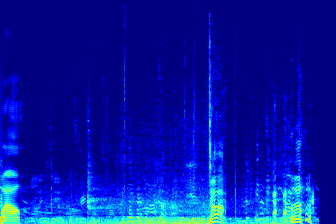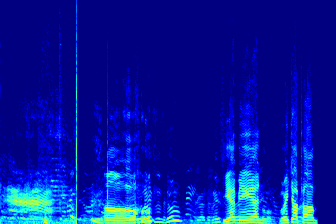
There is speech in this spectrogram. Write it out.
Wow. Tom. Oh. Congratulations, dude. Congratulations. Yeah, man. man. Look, look, Great job, all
